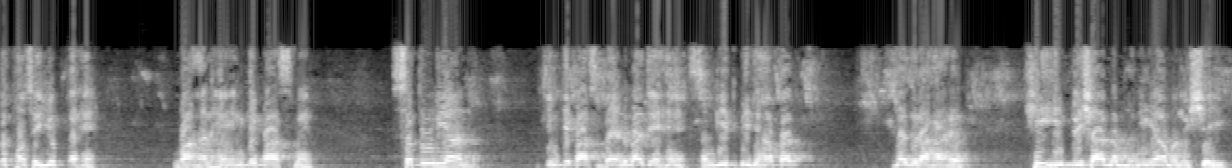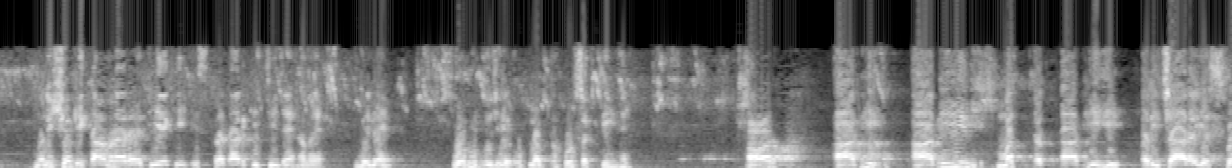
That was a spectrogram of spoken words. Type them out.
रथों से युक्त हैं, वाहन है इनके पास में। सतुरियान, जिनके पास बैंड बाजे हैं, संगीत भी जहाँ पर बज रहा है। ही ईदृशा लंबनिया मनुष्य। मनुष्यों की कामना रहती है कि इस प्रकार की चीज़ें हमें मिले, वो भी तुझे उपलब्ध हो सकती हैं। और आभि आभि मत ही परिचार यस्व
